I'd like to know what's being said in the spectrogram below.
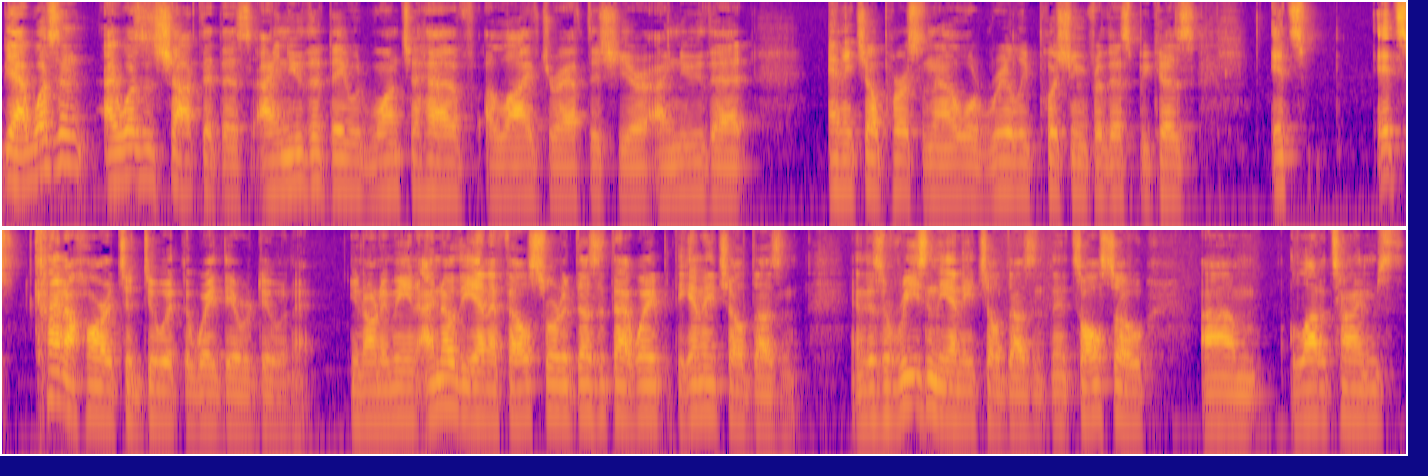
Yeah, I wasn't I wasn't shocked at this. I knew that they would want to have a live draft this year. I knew that NHL personnel were really pushing for this because it's it's kind of hard to do it the way they were doing it. You know what I mean? I know the NFL sort of does it that way, but the NHL doesn't. And there's a reason the NHL doesn't. And it's also um, a lot of times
